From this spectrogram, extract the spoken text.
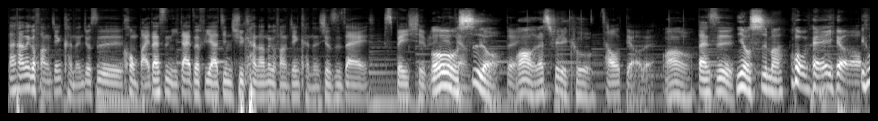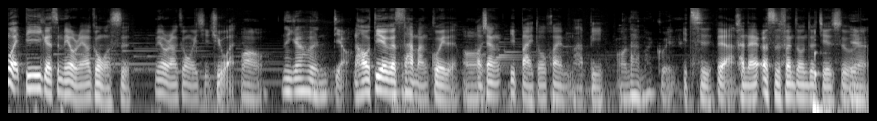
但它那个房间可能就是空白，但是你带着 VR 进去看到那个房间，可能就是在 spaceship 里面哦，是哦，对，哇、wow,，that's pretty cool，超屌的，哇哦，但是你有试吗？我没有，因为第一个是没有人要跟我试，没有人要跟我一起去玩，哇哦。那应该会很屌。然后第二个是它蛮贵的，oh. 好像一百多块马币。哦，oh, 那还蛮贵的。一次，对啊，可能二十分钟就结束了。Yeah.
